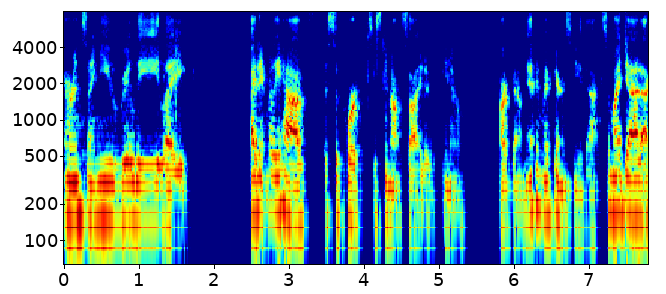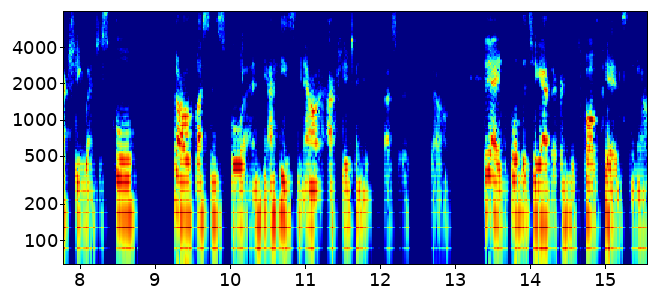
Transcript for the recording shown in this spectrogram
parents I knew really like. I didn't really have a support system outside of you know our family. I think my parents knew that. So my dad actually went to school, put all of us in school, and yeah, he's now actually a tenured professor. So, so yeah, he pulled it together with twelve kids. You know,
